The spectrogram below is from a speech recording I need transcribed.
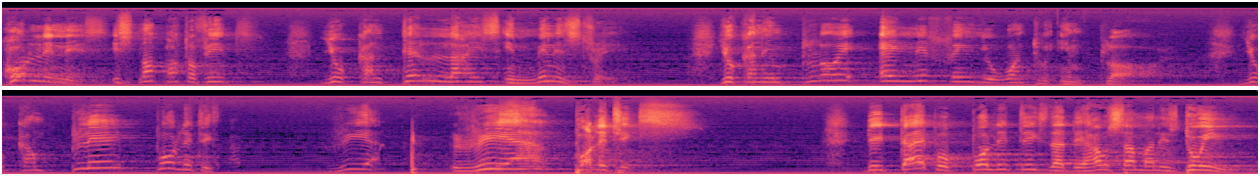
Holiness is not part of it. You can tell lies in ministry. You can employ anything you want to employ. You can play politics, real, real politics. The type of politics that the Hausa man is doing,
